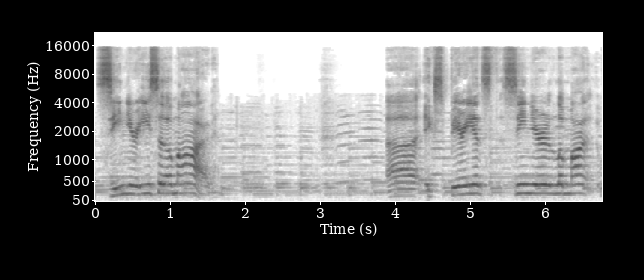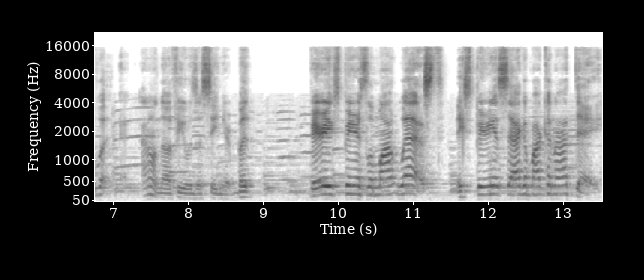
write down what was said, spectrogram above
Senior Esa Ahmad. Uh, experienced senior Lamont. I don't know if he was a senior, but very experienced Lamont West. Experienced Sagaba Konate,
